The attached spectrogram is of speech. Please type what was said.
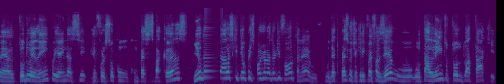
é, todo o elenco e ainda se reforçou com, com peças bacanas. E o Dallas que tem o principal jogador de volta, né? O Dak Prescott é aquele que vai fazer o, o talento todo do ataque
